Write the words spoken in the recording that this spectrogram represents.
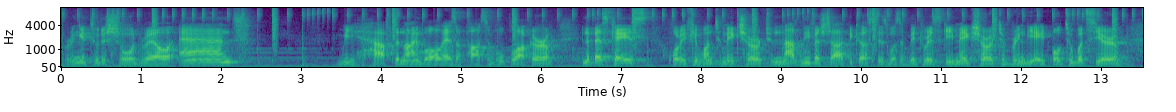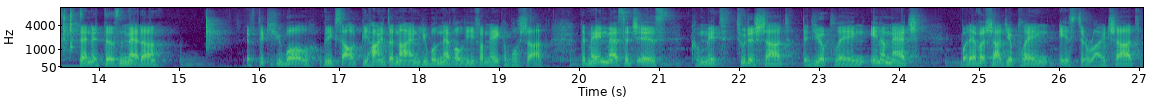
Bring it to the short rail and we have the 9 ball as a possible blocker. In the best case, or if you want to make sure to not leave a shot because this was a bit risky, make sure to bring the 8 ball towards here. Then it doesn't matter if the cue ball leaks out behind the 9, you will never leave a makeable shot. The main message is commit to the shot that you're playing in a match. Whatever shot you're playing is the right shot.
